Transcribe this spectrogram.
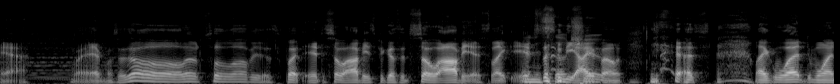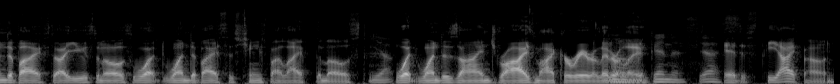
Yeah. Right. Everyone says, "Oh, that's so obvious," but it's so obvious because it's so obvious. Like it's, it's so the true. iPhone. yes. Like what one device do I use the most? What one device has changed my life the most? Yep. What one design drives my career Oh literally? my goodness. Yes. it is the iPhone.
